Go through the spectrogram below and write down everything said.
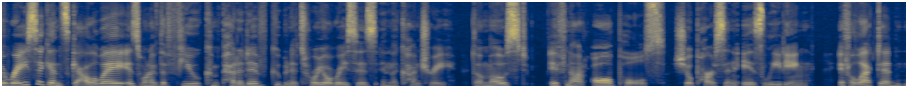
The race against Galloway is one of the few competitive gubernatorial races in the country, though most, if not all, polls show Parson is leading. If elected,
